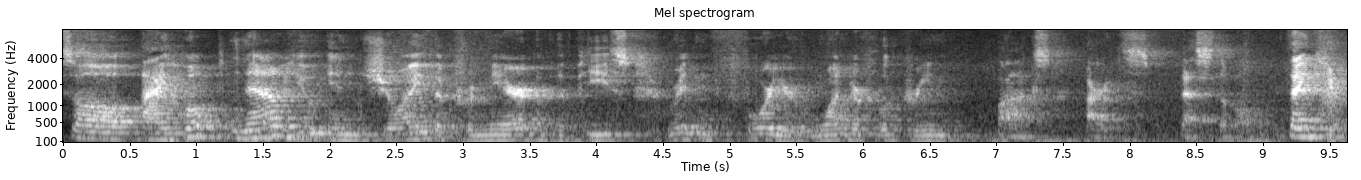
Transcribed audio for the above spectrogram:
So I hope now you enjoy the premiere of the piece written for your wonderful Green Box Arts Festival. Thank you.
